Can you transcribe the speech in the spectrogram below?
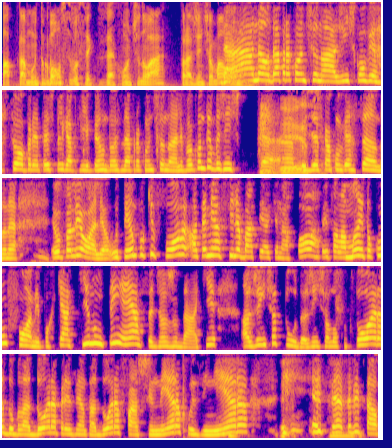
papo tá muito bom. Se você quiser continuar, Pra gente é uma dá, honra. Não, dá pra continuar. A gente conversou, pra, pra explicar, porque ele perguntou se dá pra continuar. Ele falou, quanto tempo a gente uh, podia ficar conversando, né? Eu falei, olha, o tempo que for, até minha filha bater aqui na porta e falar, mãe, tô com fome, porque aqui não tem essa de ajudar. Aqui a gente é tudo. A gente é locutora, dubladora, apresentadora, faxineira, cozinheira, etc e tal.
